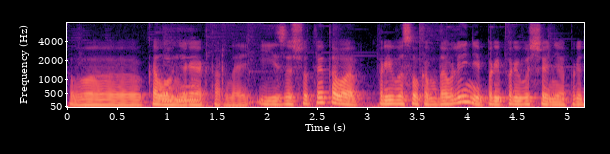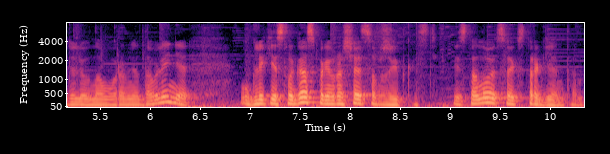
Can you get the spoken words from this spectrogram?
в колонне mm-hmm. реакторной. И за счет этого при высоком давлении, при превышении определенного уровня давления, углекислый газ превращается в жидкость и становится экстрагентом.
